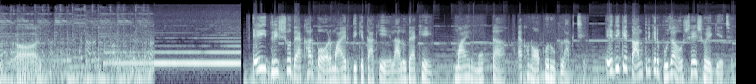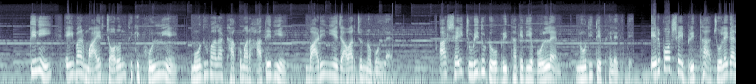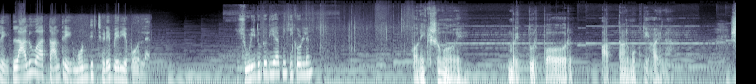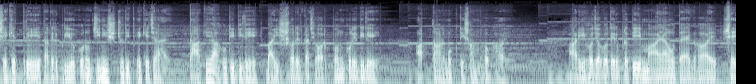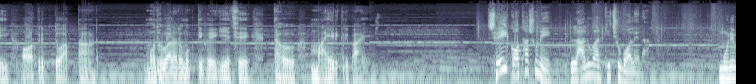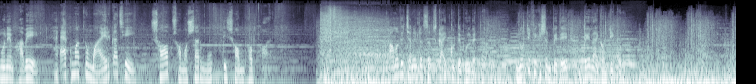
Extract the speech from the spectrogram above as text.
এই দৃশ্য দেখার পর মায়ের দিকে তাকিয়ে লালু দেখে মায়ের মুখটা এখন অপরূপ লাগছে। এদিকে তান্ত্রিকের পূজাও শেষ হয়ে গিয়েছে। তিনি এইবার মায়ের চরণ থেকে ফুল নিয়ে মধুবালা ঠাকুমার হাতে দিয়ে বাড়ি নিয়ে যাওয়ার জন্য বললেন। আর সেই চুড়ি দুটো বৃদ্ধাকে দিয়ে বললেন নদীতে ফেলে দিতে। এরপর সেই বৃদ্ধা চলে গেলে লালু আর তান্ত্রিক মন্দির ছেড়ে বেরিয়ে পড়লেন। চুড়ি দুটো দিয়ে আপনি কি করলেন? অনেক সময় মৃত্যুর পর আত্মার মুক্তি হয় না। সেক্ষেত্রে তাদের প্রিয় কোনো জিনিস যদি থেকে যায় তাকে আহুতি দিলে বা ঈশ্বরের কাছে অর্পণ করে দিলে আত্মার মুক্তি সম্ভব হয়। আর ইহজগতের প্রতি মায়াও ত্যাগ হয় সেই অতৃপ্ত আত্মার। মধুবালারও মুক্তি হয়ে গিয়েছে তাও মায়ের কৃপায়। সেই কথা শুনে লালু আর কিছু বলে না। মনে মনে ভাবে, একমাত্র মায়ের কাছেই সব সমস্যার মুক্তি সম্ভব হয়। আমাদের চ্যানেলটা সাবস্ক্রাইব করতে ভুলবেন না। নোটিফিকেশন পেতে বেল আইকন টিপুন।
